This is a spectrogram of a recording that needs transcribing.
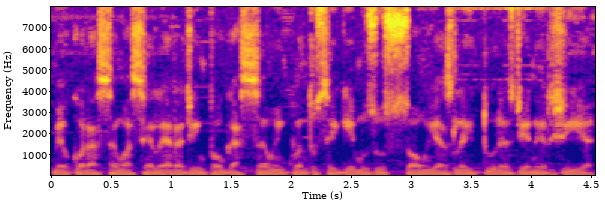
Meu coração acelera de empolgação enquanto seguimos o som e as leituras de energia.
